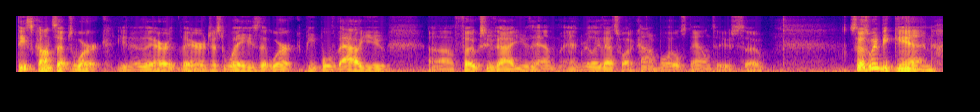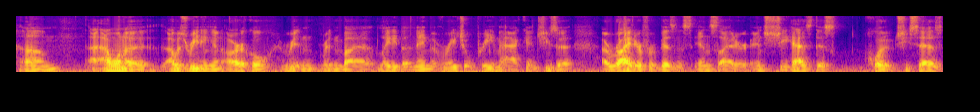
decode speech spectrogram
these concepts work. You know, they're they're just ways that work. People value uh, folks who value them, and really that's what it kind of boils down to. So, so as we begin, um, I, I want to. I was reading an article written written by a lady by the name of Rachel Premack, and she's a a writer for Business Insider, and she has this quote. She says,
